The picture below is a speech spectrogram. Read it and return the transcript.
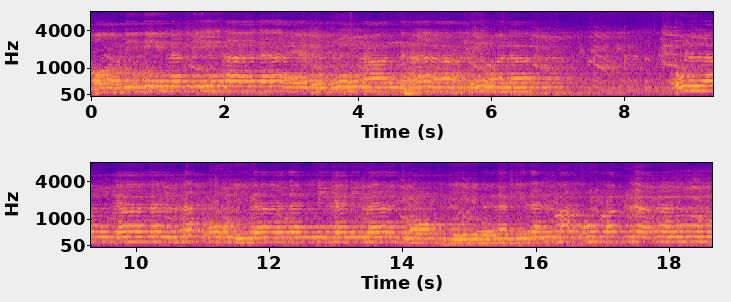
خالدين فيها لا يبغون عنها حولا قل لو كان البحر مدادا لكلمات ربي لنفذ البحر قبل أن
